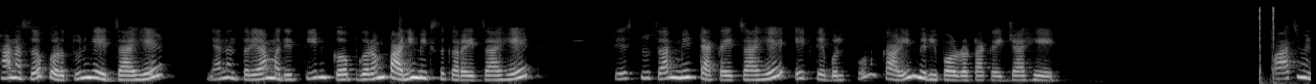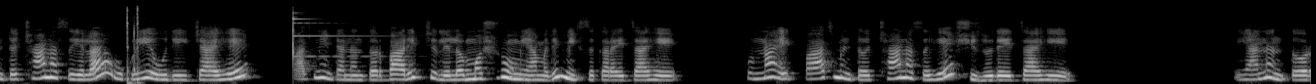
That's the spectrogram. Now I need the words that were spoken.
छान असं परतून घ्यायचं आहे. यानंतर यामध्ये तीन कप गरम पाणी मिक्स करायचं आहे. टेस्टनुसार मीठ टाकायचं आहे. एक टेबलस्पून काळी मिरी पावडर टाकायची आहे. पाच मिनिटं छान असं याला उकळी येऊ द्यायची आहे. पाच मिनिटानंतर बारीक चिरलेलं मशरूम यामध्ये मिक्स करायचं आहे. पुन्हा एक पाच मिनिटं छान असं हे शिजू द्यायचं आहे. यानंतर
